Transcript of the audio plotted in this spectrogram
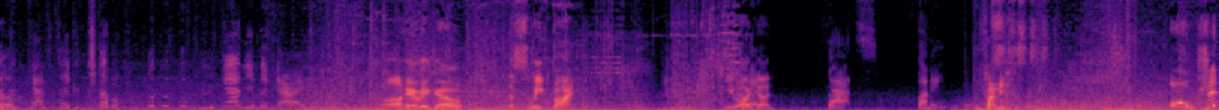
Oh, can't take a joke. Can you, big guy? oh, here we go. The sweet bun. You are Okay. done. That's funny. Funny. Oh, shit.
